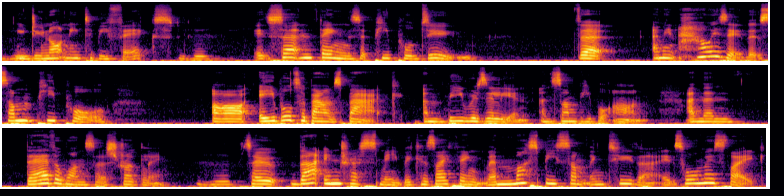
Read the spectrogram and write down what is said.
Mm-hmm. You do not need to be fixed. Mm-hmm. It's certain things that people do that, I mean, how is it that some people are able to bounce back and be resilient and some people aren't? And then they're the ones that are struggling. So that interests me because I think there must be something to that. It's almost like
